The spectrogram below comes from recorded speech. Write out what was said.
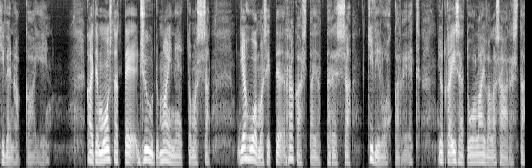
kivenhakkaajiin. Kai te muistatte Jude maineettomassa ja huomasitte rakastajattaressa kivilohkareet, jotka isä tuo laivalla saaresta,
